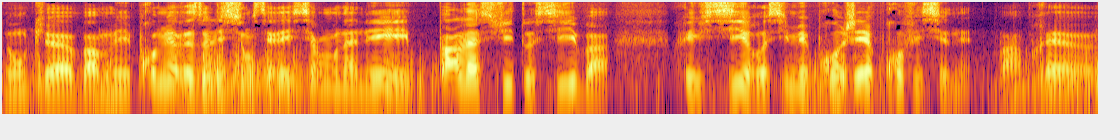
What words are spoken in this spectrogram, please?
Donc, euh, bah, mes premières résolutions, c'est réussir mon année et par la suite aussi, bah, réussir aussi mes projets professionnels. Bah, après, euh,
